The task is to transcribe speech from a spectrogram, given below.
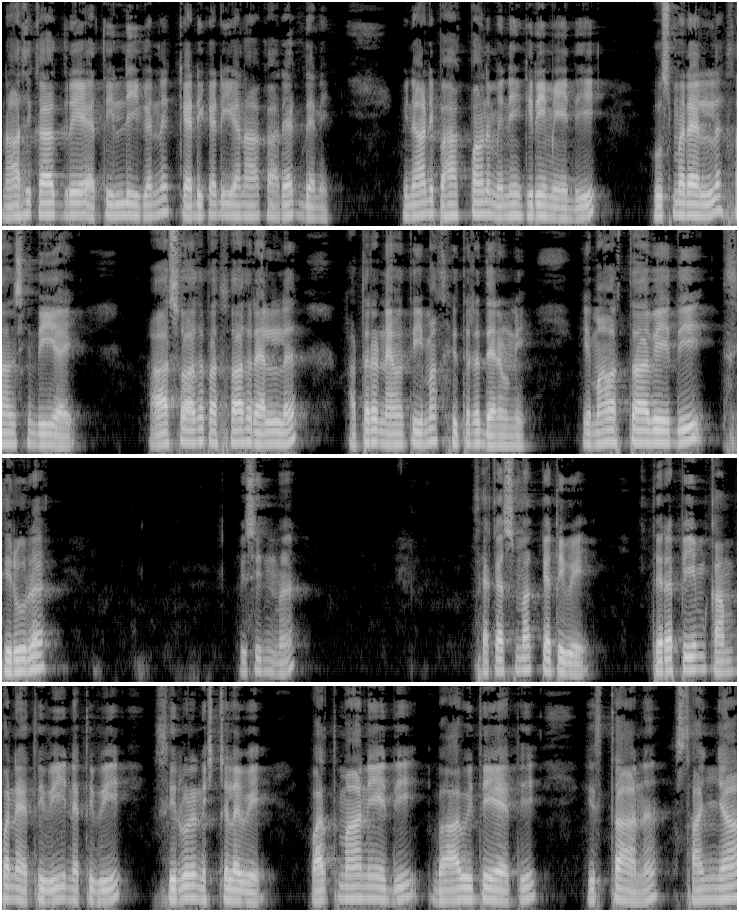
නාසිකාග්‍රයේ ඇතිල්ලීගෙන කැඩි කැඩි යන ආකාරයක් දැනේ. විනාඩි 5ක් පමණ මෙනෙහි කිරීමේදී හුස්ම රැල්ල සංසිඳී යයි. ආශ්වාස ප්‍රශ්වාස රැල්ල අතර නැවතීමක් සිතට දැනුනි. එම අවස්ථාවේදී සිරුර විසින්ම සැකස්මක් ඇතිවේ. තෙරපීම් කම්පන ඇති වී නැති වී සිරුර නිශ්චල වේ. වර්තමානයේදී භාවිතයේ ඇති ස්ථාන සංඥා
